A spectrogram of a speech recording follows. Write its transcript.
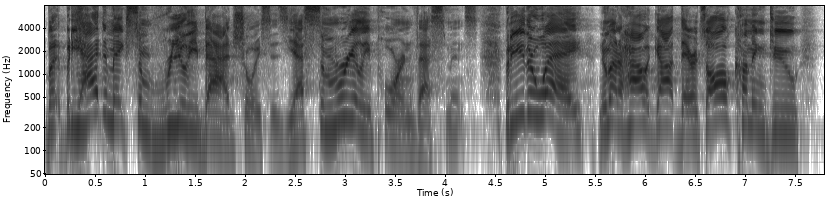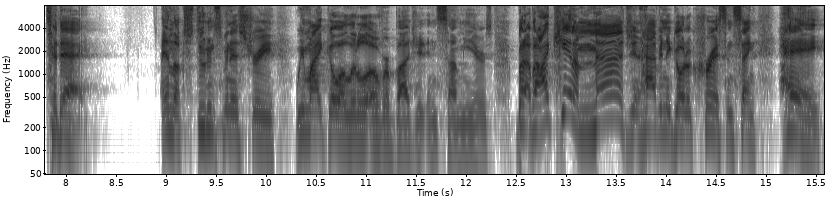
but, but he had to make some really bad choices. Yes, some really poor investments. But either way, no matter how it got there, it's all coming due today. And look, students ministry, we might go a little over budget in some years, but, but I can't imagine having to go to Chris and saying, hey,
